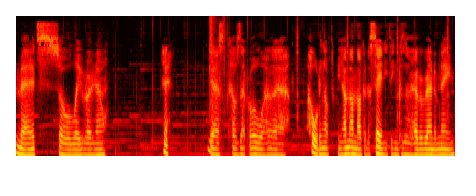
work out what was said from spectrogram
Man, it's so late right now. yes, how's that roll uh, holding up for me? I'm, I'm not gonna say anything because I have a random name.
